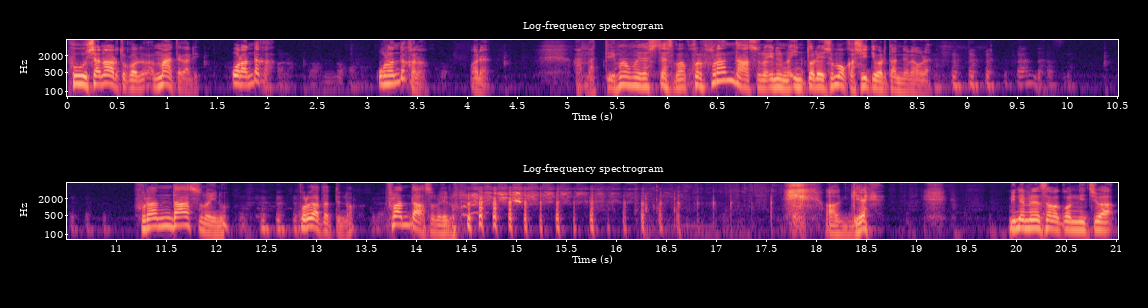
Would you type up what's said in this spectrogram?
風車のあるところ前やったかりオランダか。オランダかなあれ。あ待って今思い出したやつ、まあ、これフランダースの犬のイントネーションもおかしいって言われたんだよな俺。フランダースの犬？これが当たってんの？フランダースの犬あげ。皆皆様こんにちは。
